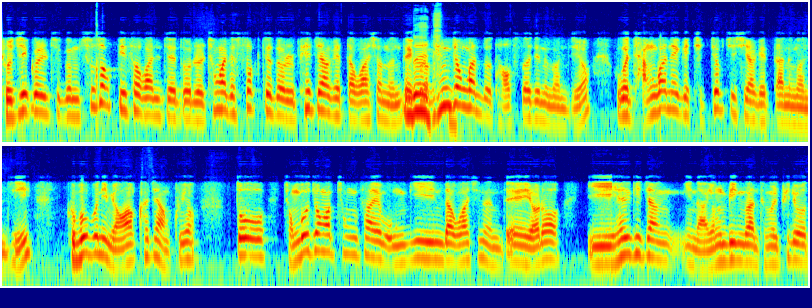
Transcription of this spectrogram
조직을 지금 수석 비서관 제도를 청와대 수석 제도를 폐지하겠다고 하셨는데 네. 그럼 행정관도 다 없어지는 건지요? 혹은 장관에게 직접 지시하겠다는 건지 그 부분이 명확하지 않고요. 또 정보종합청사에 옮긴다고 하시는데 여러 이 헬기장이나 영빈관 등을 필요,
